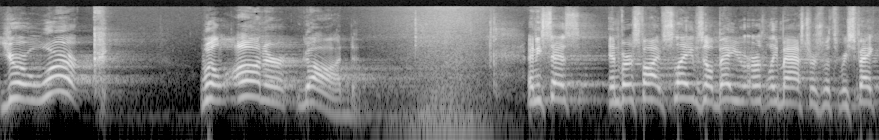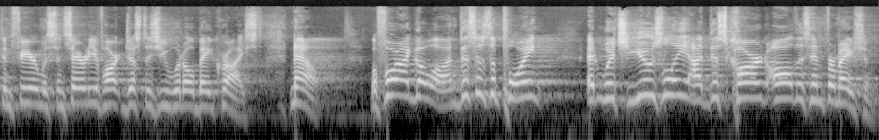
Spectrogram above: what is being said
your work will honor God. And he says in verse 5 Slaves, obey your earthly masters with respect and fear and with sincerity of heart, just as you would obey Christ. Now, before I go on, this is the point at which usually I discard all this information.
